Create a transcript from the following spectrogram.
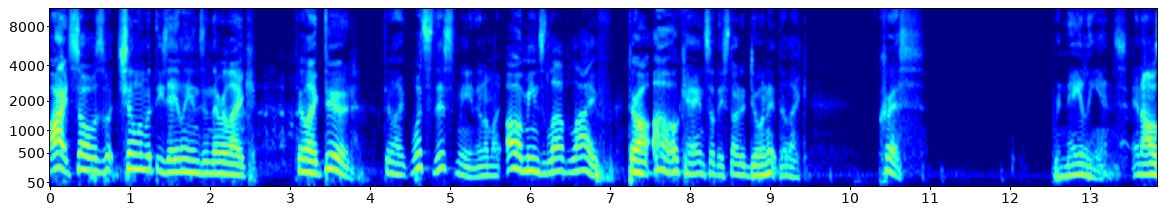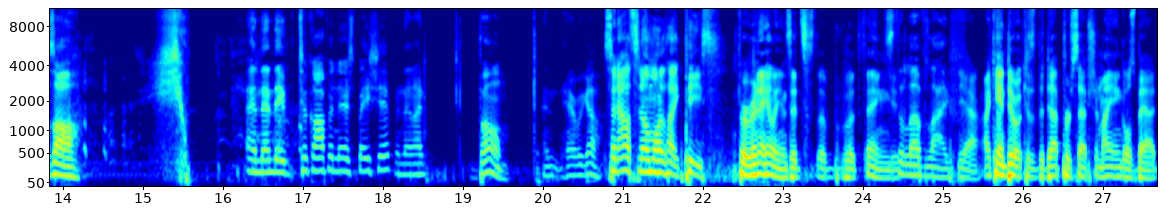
All right, so I was chilling with these aliens, and they were like, they're like, dude, they're like, what's this mean? And I'm like, oh, it means love life. They're all, oh, okay. And so they started doing it. They're like, Chris, Renalians, and I was all, "Shoo." and then they took off in their spaceship, and then I, boom, and here we go. so now it's no more like peace for Renalians. It's the, the thing. It's the love life. yeah, I can't do it because of the depth perception. My angle's bad.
